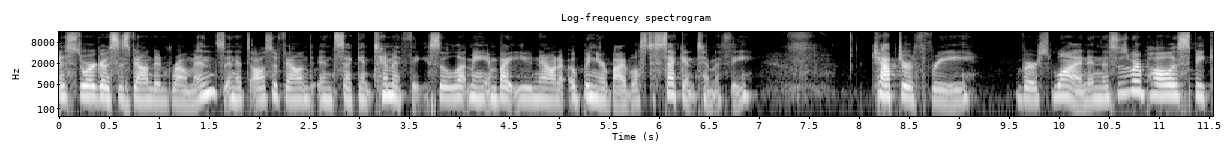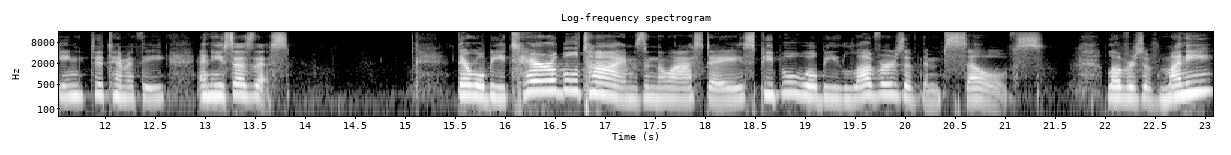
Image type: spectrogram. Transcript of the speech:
Astorgos is found in Romans, and it's also found in 2 Timothy. So let me invite you now to open your Bibles to 2 Timothy, chapter 3, verse 1. And this is where Paul is speaking to Timothy, and he says this There will be terrible times in the last days. People will be lovers of themselves, lovers of money,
